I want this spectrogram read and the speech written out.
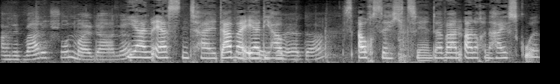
Aber der war doch schon mal da, ne? Ja, im ersten Teil, da war er die War Haupt... er da? Ist auch 16. Da waren auch noch in Highschool.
